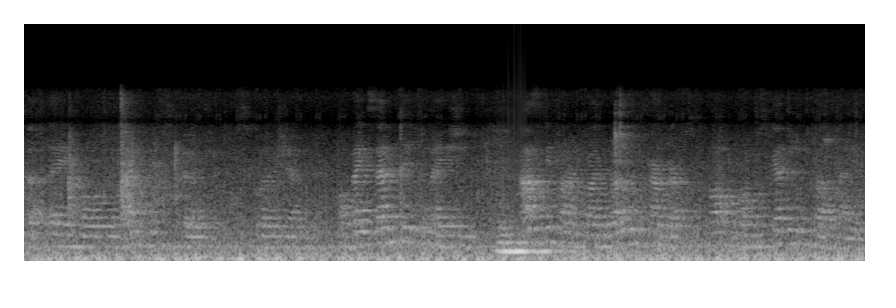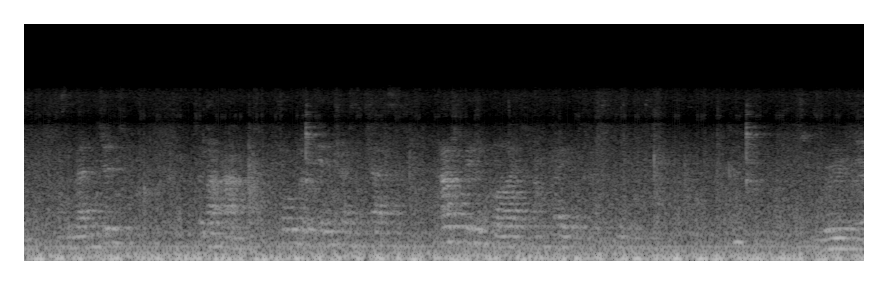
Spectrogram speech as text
that they involve language disclosure of exempt information mm-hmm. as defined by the relevant paragraphs of Part 1, Schedule 12A, as amended to that Act. Public interest test has been applied and favoured. Moving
